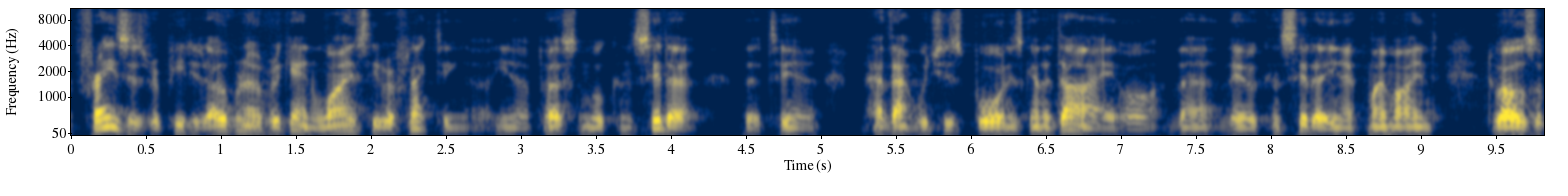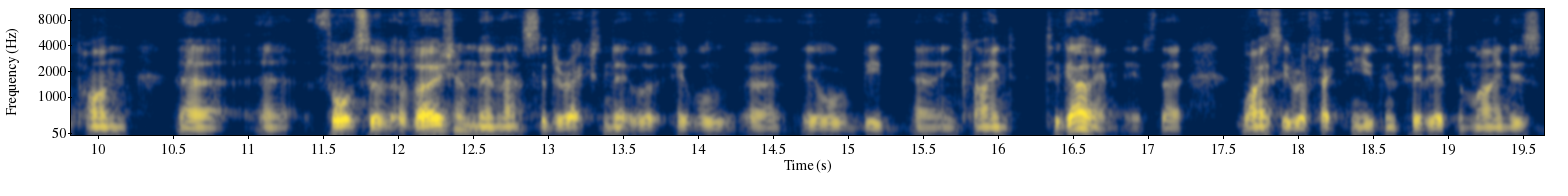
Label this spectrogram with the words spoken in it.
phrases repeated over and over again, wisely reflecting. Uh, you know, a person will consider that you know, that which is born is going to die, or that they will consider, you know, if my mind dwells upon thoughts of aversion, then that's the direction it will it will uh, it will be uh, inclined to go in. If the wisely reflecting, you consider if the mind is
